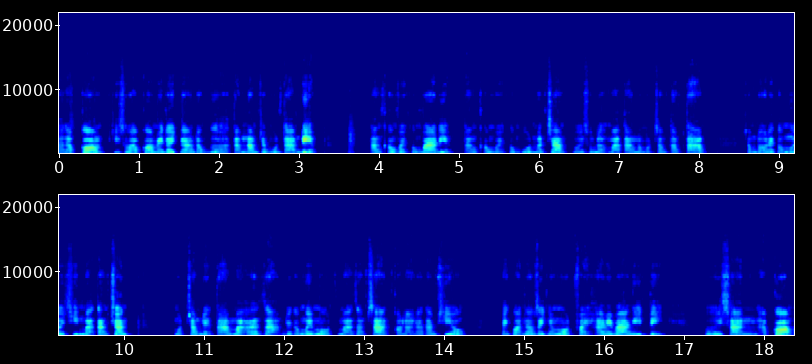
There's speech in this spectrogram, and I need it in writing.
Sàn Upcom, chỉ số Upcom Index đang đóng cửa 85.48 điểm, tăng 0,03 điểm, tăng 0,04% với số lượng mã tăng là 188. Trong đó thì có 19 mã tăng trần, 108 mã giảm thì có 11 mã giảm sàn, còn lại là tham chiếu. Thanh khoản giao dịch là 1,23 nghìn tỷ với sàn Upcom.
